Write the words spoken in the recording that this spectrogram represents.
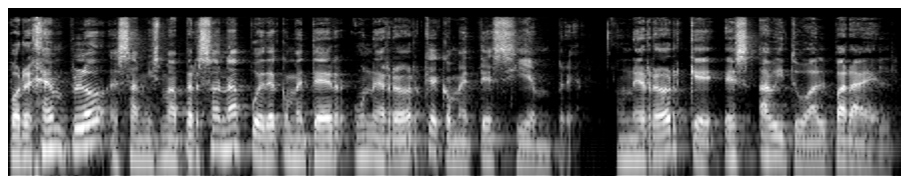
Por ejemplo, esa misma persona puede cometer un error que comete siempre un error que es habitual para él.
